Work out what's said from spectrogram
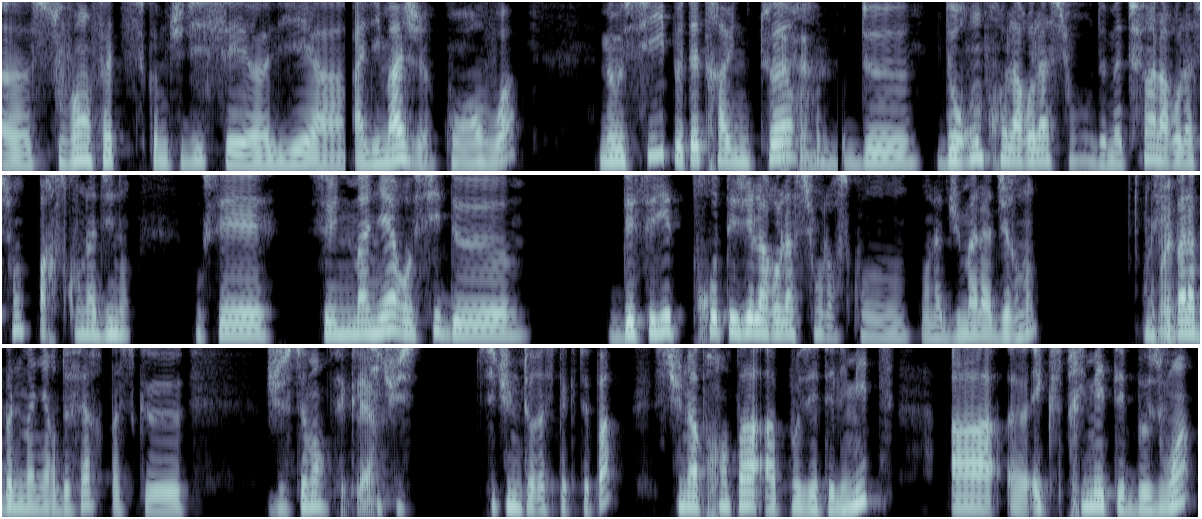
Euh, souvent, en fait, comme tu dis, c'est euh, lié à, à l'image qu'on renvoie, mais aussi peut-être à une à peur de, de rompre la relation, de mettre fin à la relation parce qu'on a dit non. Donc c'est c'est une manière aussi de d'essayer de protéger la relation lorsqu'on on a du mal à dire non. Mais c'est Ouais, pas la bonne manière de faire parce que justement, c'est si clair. tu si tu ne te respectes pas, si tu n'apprends pas à poser tes limites, à euh, exprimer tes besoins,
